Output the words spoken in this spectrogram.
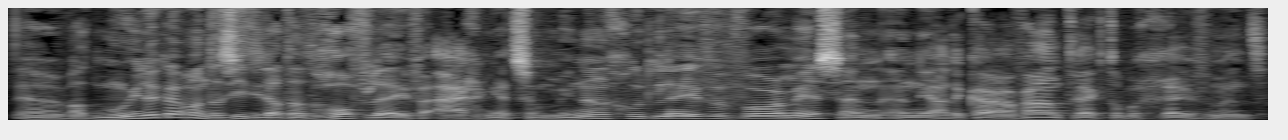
eh, wat moeilijker. Want dan ziet hij dat het hofleven eigenlijk net zo min een goed leven voor hem is. En, en ja, de karavaan trekt op een gegeven moment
